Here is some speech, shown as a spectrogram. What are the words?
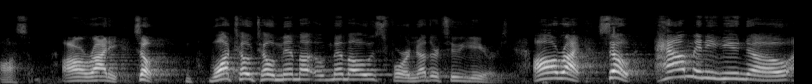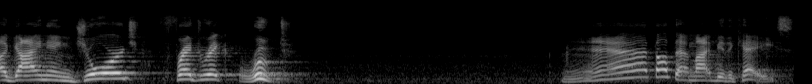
awesome. All righty. So, Watoto memo, memos for another two years. All right. So, how many of you know a guy named George Frederick Root? Yeah, I thought that might be the case.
